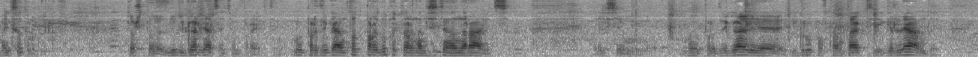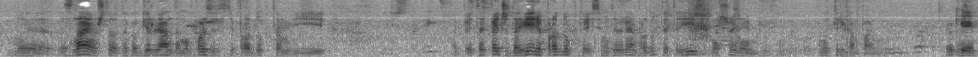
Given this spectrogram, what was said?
моих сотрудников. То, что люди гордятся этим проектом. Мы продвигаем тот продукт, который нам действительно нравится. Если мы продвигали и группу ВКонтакте, и гирлянды, мы знаем, что такое гирлянда, мы пользуемся этим продуктом, и это опять же доверие продукту. Если мы доверяем продукту, это и есть отношения внутри компании. Окей.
